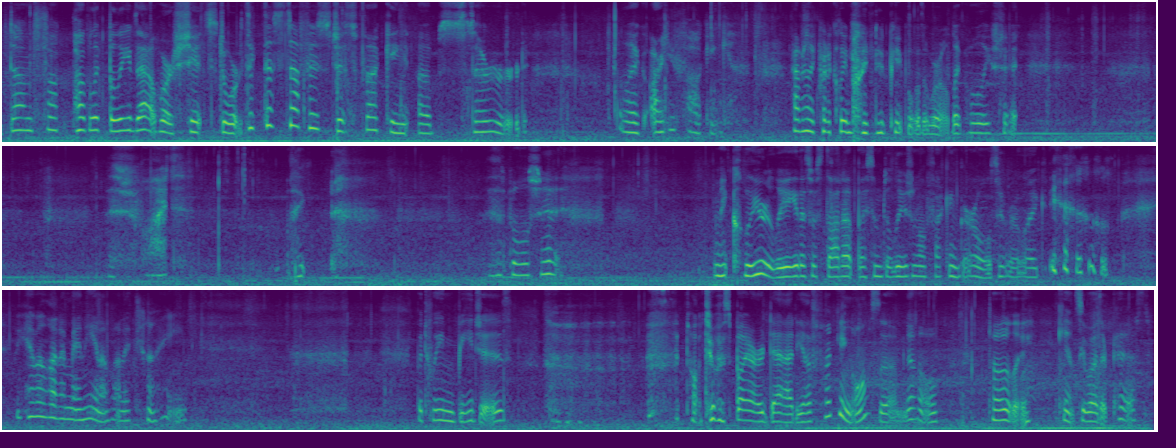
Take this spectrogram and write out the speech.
dumb fuck public believe that horse shit story. Like this stuff is just fucking absurd. Like, are you fucking having like critically minded people of the world? Like, holy shit. This what? Like, this is bullshit. I mean, clearly this was thought up by some delusional fucking girls who were like, have a lot of money and a lot of time. Between beaches. Taught to us by our dad. Yeah, fucking awesome. No. Totally. Can't see why they're pissed.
